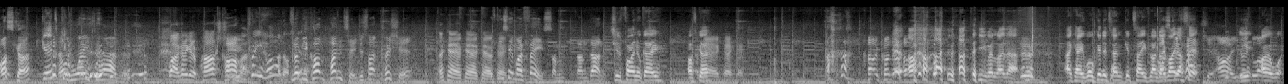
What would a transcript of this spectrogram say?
Oscar, Good. that was way too hard, mate. Well, I gotta get it past Karma. you. Pretty hard, Oscar. No, but you can't punt it. Just like push it. Okay, okay, okay, If you okay. hit my face, I'm, I'm done. To the final go, Oscar. Okay, okay, okay. I got it. I love that you went like that. Okay, well, good attempt, good save, Lando. Oscar, right, that's catch it. it. Oh, you got Yeah, oh, what?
